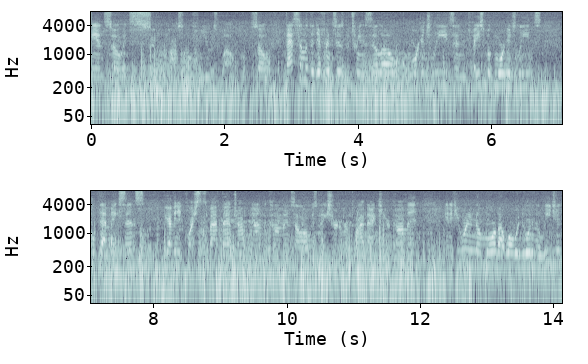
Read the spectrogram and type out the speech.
and so it's super possible for you as well. So that's some of the differences between Zillow mortgage leads and Facebook mortgage leads. Hope that makes sense. If you have any questions about that, drop them down in the comments. I'll always make sure to reply back to your comment. And if you want to know more about what we're doing in the Legion,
